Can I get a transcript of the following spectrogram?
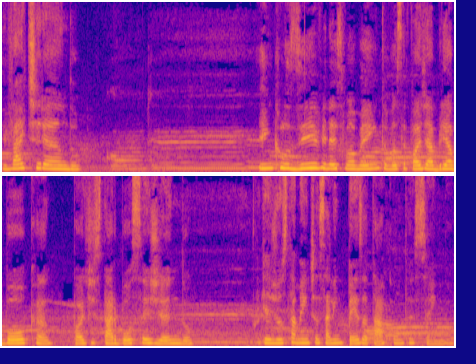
e vai tirando. Inclusive, nesse momento, você pode abrir a boca, pode estar bocejando, porque justamente essa limpeza está acontecendo.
